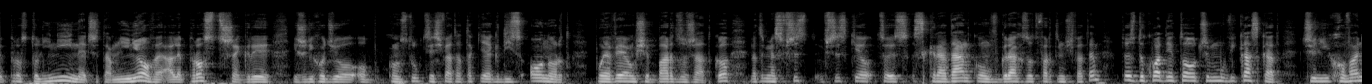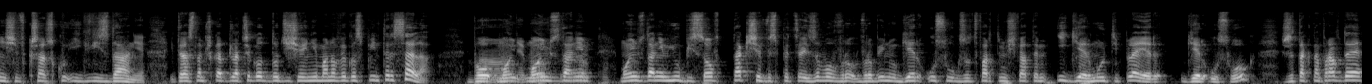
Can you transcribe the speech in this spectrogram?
e, prostolinijne czy tam liniowe, ale prostsze gry, jeżeli chodzi o, o konstrukcję świata, takie jak Dishonored, pojawiają się bardzo rzadko. Natomiast wszystkie, co jest skradanką w grach z otwartym światem, to jest dokładnie to, o czym mówi Kaskad, czyli chowanie się w krzaczku i gwizdanie. I teraz na przykład, dlaczego do dzisiaj nie ma nowego Splinter Cella? Bo no, moim, moim, zdaniem, moim zdaniem Ubisoft tak się wyspecjalizował w, w, robieniu gier usług z otwartym światem i gier multiplayer gier usług, że tak naprawdę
